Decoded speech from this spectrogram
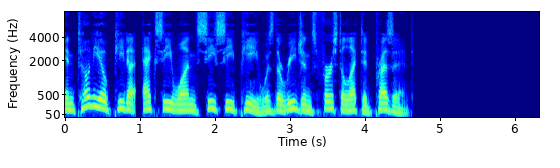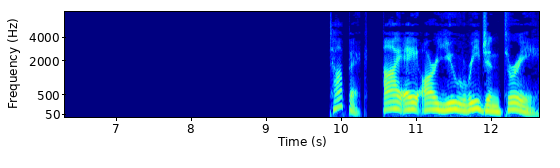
Antonio Pita, XE1CCP was the region's first elected president. IARU Region 3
